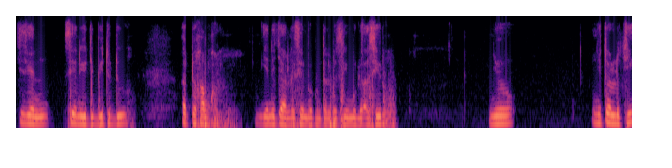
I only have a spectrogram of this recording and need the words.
ci seen seen YouTube bi tudd ëttu xam-xam ngeen di jàll seen bokkum tal ba sëñ Modou Assirou ñu ñu toll ci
